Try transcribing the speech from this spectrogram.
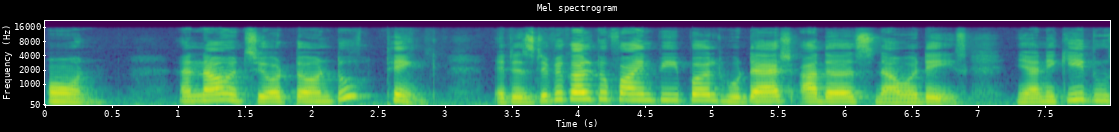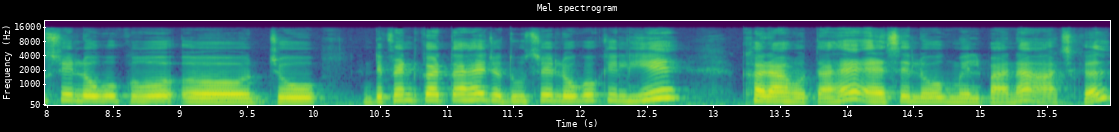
on. And now it's your turn to think. It is difficult to find people who dash others nowadays. यानी कि दूसरे लोगों को जो डिफेंड करता है जो दूसरे लोगों के लिए खड़ा होता है ऐसे लोग मिल पाना आजकल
